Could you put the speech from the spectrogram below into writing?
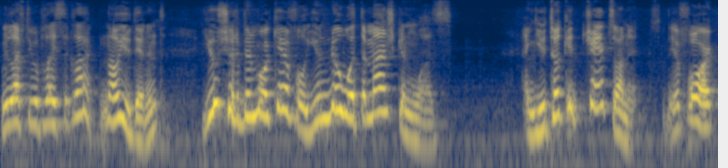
we left you a place to collect." No, you didn't. You should have been more careful. You knew what the mashkin was, and you took a chance on it. So therefore,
